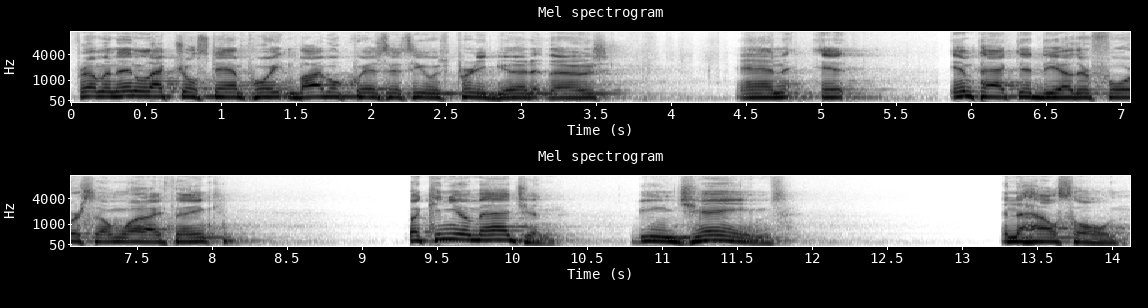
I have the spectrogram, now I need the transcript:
from an intellectual standpoint, in Bible quizzes, he was pretty good at those. And it impacted the other four somewhat, I think. But can you imagine being James in the household?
